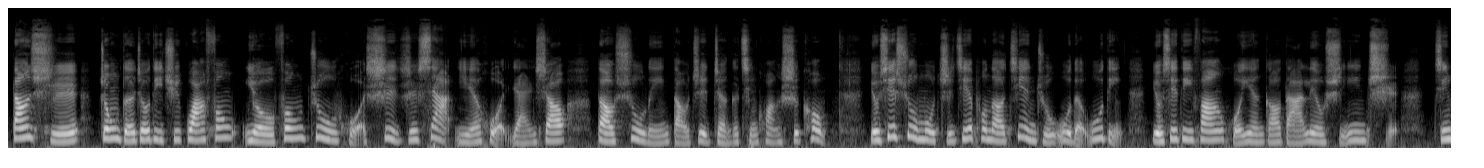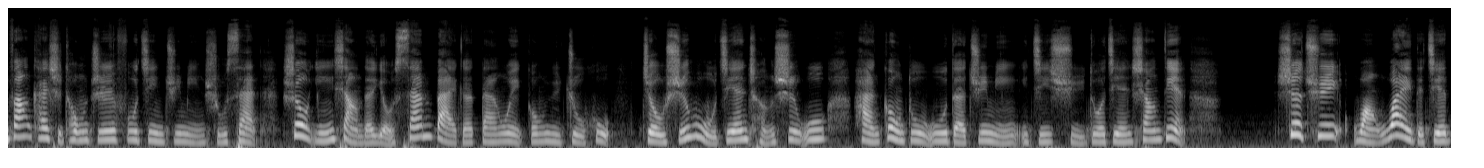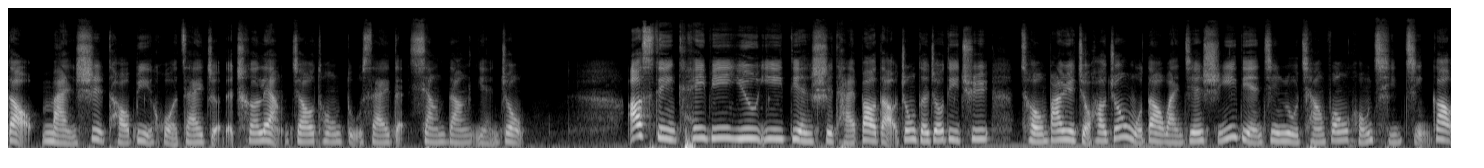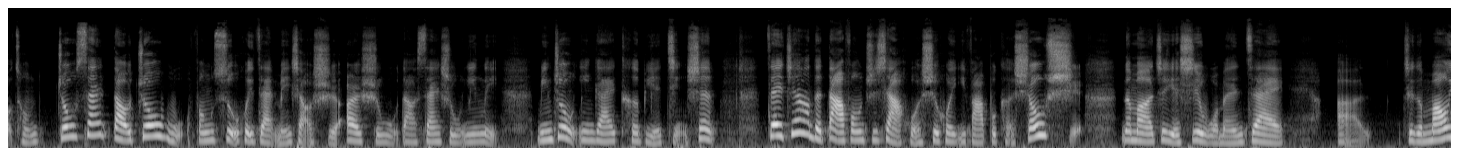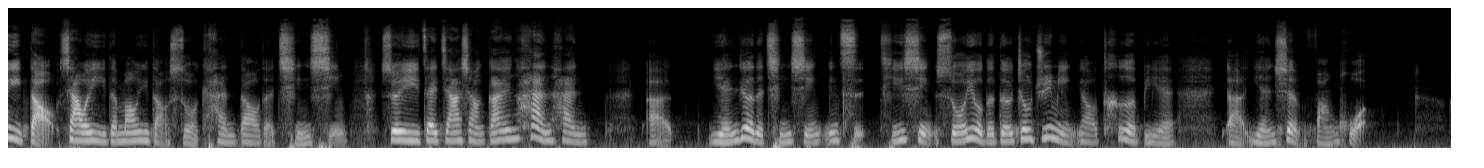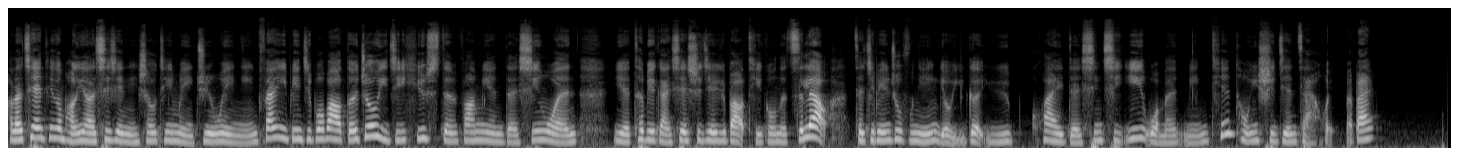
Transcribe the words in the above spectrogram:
当时中德州地区刮风，有风助火势之下，野火燃烧到树林，导致整个情况失控。有些树木直接碰到建筑物的屋顶，有些地方火焰高达六十英尺。警方开始通知附近居民疏散，受影响的有三百个单位公寓住户、九十五间城市屋和共度屋的居民，以及许多间商店。社区往外的街道满是逃避火灾者的车辆，交通堵塞得相当严重。Austin KBUE 电视台报道，中德州地区从八月九号中午到晚间十一点进入强风红旗警告，从周三到周五风速会在每小时二十五到三十五英里，民众应该特别谨慎。在这样的大风之下，火势会一发不可收拾。那么这也是我们在啊。呃这个猫一岛，夏威夷的猫一岛所看到的情形，所以再加上干旱和呃炎热的情形，因此提醒所有的德州居民要特别啊、呃、严慎防火。好了，亲爱的听众朋友，谢谢您收听美俊为您翻译、编辑、播报德州以及 Houston 方面的新闻，也特别感谢世界日报提供的资料。在这边祝福您有一个愉快的星期一，我们明天同一时间再会，拜拜。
